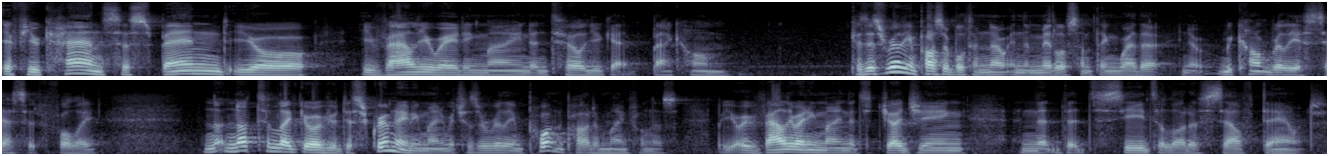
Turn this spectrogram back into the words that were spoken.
If you can, suspend your evaluating mind until you get back home. Because it's really impossible to know in the middle of something whether, you know, we can't really assess it fully. Not, not to let go of your discriminating mind, which is a really important part of mindfulness, but your evaluating mind that's judging and that, that seeds a lot of self doubt.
